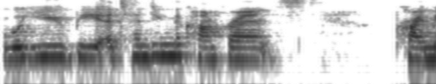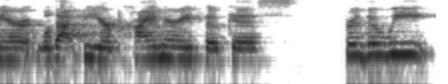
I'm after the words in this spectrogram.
Will you be attending the conference primary, will that be your primary focus for the week?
